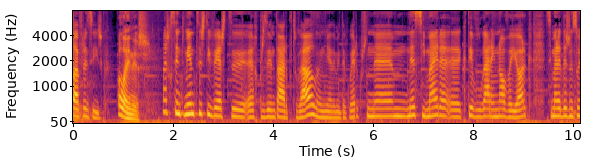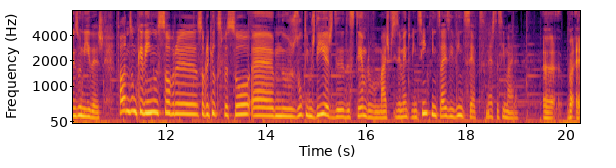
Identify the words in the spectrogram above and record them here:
Olá, Francisco. Olá, Inês. Mais recentemente estiveste a representar Portugal, nomeadamente a Quercos, na, na cimeira uh, que teve lugar em Nova York, Cimeira das Nações Unidas. Fala-nos um bocadinho sobre, sobre aquilo que se passou uh, nos últimos dias de, de setembro, mais precisamente 25, 26 e 27, nesta cimeira. Uh, é,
